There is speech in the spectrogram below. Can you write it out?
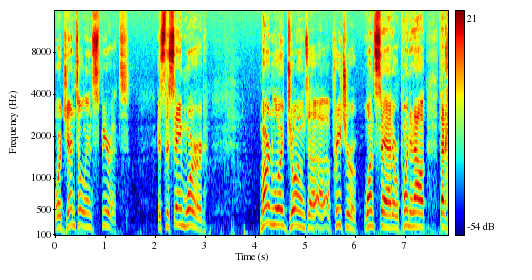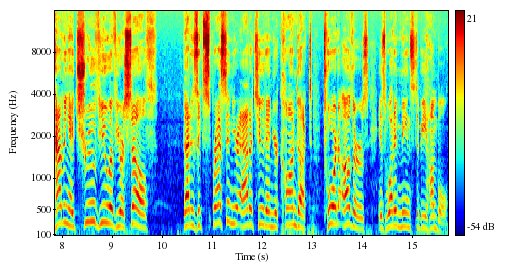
or gentle in spirit, it's the same word. Martyn Lloyd-Jones, a, a preacher, once said or pointed out that having a true view of yourself that is expressed in your attitude and your conduct toward others is what it means to be humble.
